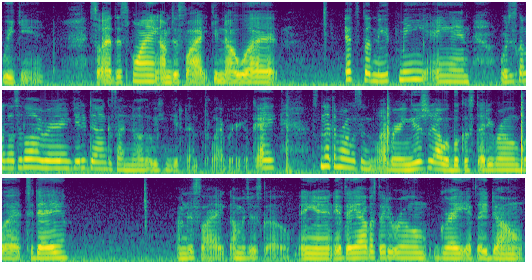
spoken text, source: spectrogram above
weekend. So at this point i'm just like you know what? It's beneath me and we're just gonna go to the library and get it done because i know that we can get it done at the library okay? There's nothing wrong with the library. And usually i would book a study room but today i'm just like i'm gonna just go. And if they have a study room great. If they don't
